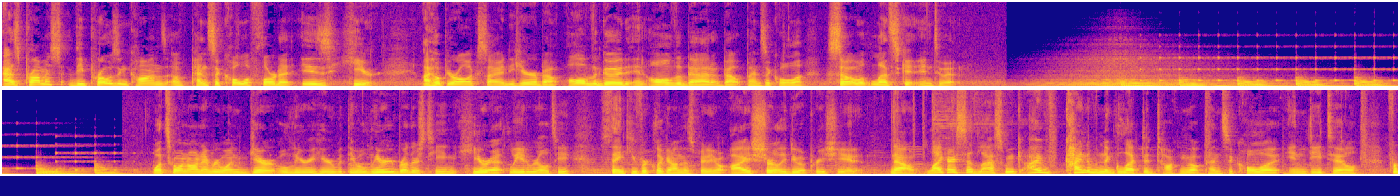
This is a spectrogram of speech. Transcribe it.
As promised, the pros and cons of Pensacola, Florida is here. I hope you're all excited to hear about all the good and all the bad about Pensacola, so let's get into it. What's going on everyone? Garret O'Leary here with the O'Leary Brothers team here at Lead Realty. Thank you for clicking on this video. I surely do appreciate it. Now, like I said last week, I've kind of neglected talking about Pensacola in detail for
